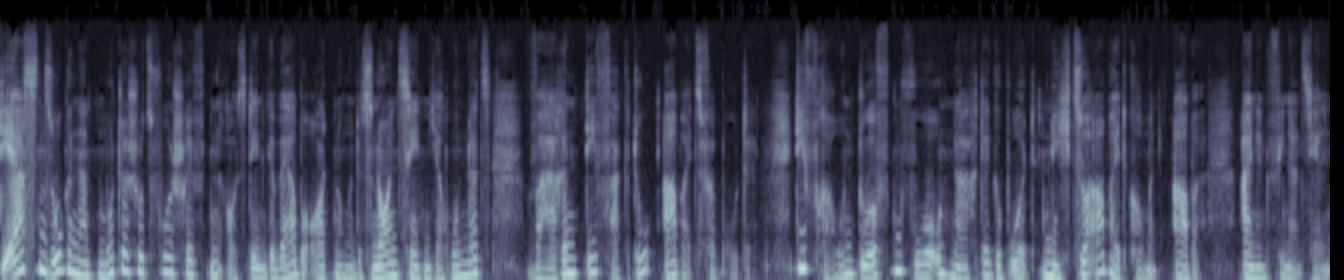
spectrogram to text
Die ersten sogenannten Mutterschutzvorschriften aus den Gewerbeordnungen des 19. Jahrhunderts waren de facto Arbeitsverbote. Die Frauen durften vor und nach der Geburt nicht zur Arbeit kommen, aber einen finanziellen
